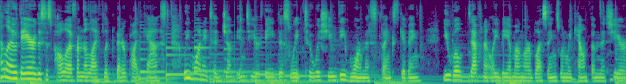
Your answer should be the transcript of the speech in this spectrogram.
Hello there, this is Paula from the Life Lived Better podcast. We wanted to jump into your feed this week to wish you the warmest Thanksgiving. You will definitely be among our blessings when we count them this year.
